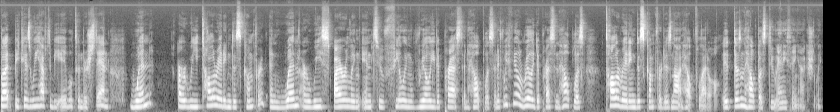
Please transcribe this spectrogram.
but because we have to be able to understand when are we tolerating discomfort and when are we spiraling into feeling really depressed and helpless. And if we feel really depressed and helpless, tolerating discomfort is not helpful at all. It doesn't help us do anything actually.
